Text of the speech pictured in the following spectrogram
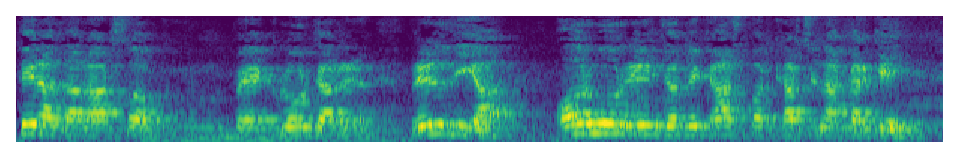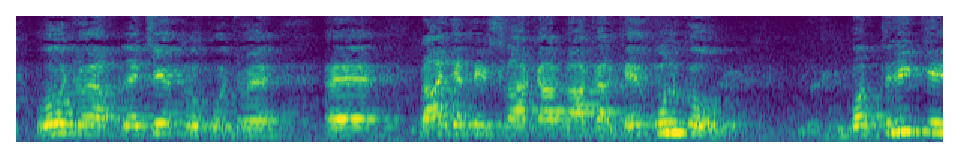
तेरह हज़ार आठ सौ करोड़ का ऋण दिया और वो ऋण जो विकास पर खर्च ना करके, वो जो है अपने क्षेत्रों को जो है राजनीतिक सलाहकार बना करके, उनको बद्री के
